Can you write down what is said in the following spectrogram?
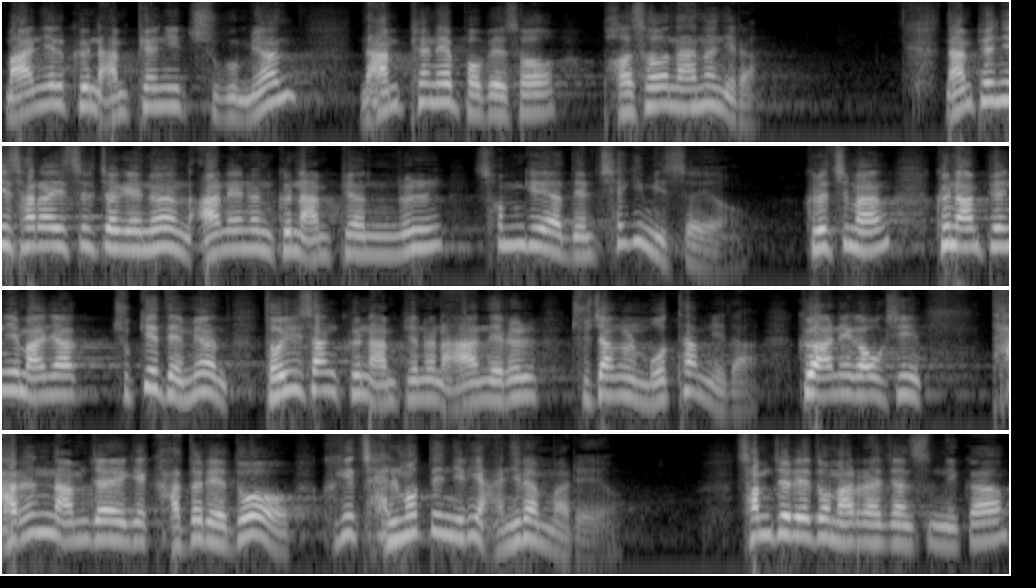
만일 그 남편이 죽으면 남편의 법에서 벗어나느니라. 남편이 살아있을 적에는 아내는 그 남편을 섬겨야 될 책임이 있어요. 그렇지만 그 남편이 만약 죽게 되면 더 이상 그 남편은 아내를 주장을 못 합니다. 그 아내가 혹시 다른 남자에게 가더라도 그게 잘못된 일이 아니란 말이에요. 3절에도 말을 하지 않습니까?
